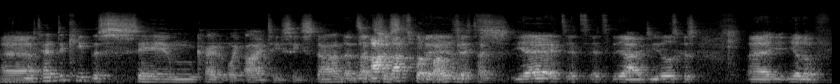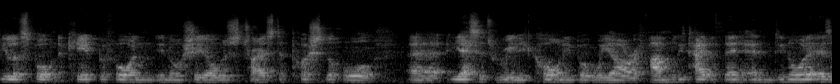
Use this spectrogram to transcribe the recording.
we Uh, tend to keep the same kind of like ITC standards. that, it's just that's what it is. It's, yeah, it's, it's, it's the ideals because uh, you- you'll have you'll have spoken to Kate before, and you know she always tries to push the whole. Uh, yes, it's really corny, but we are a family type of thing, and you know what it is.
